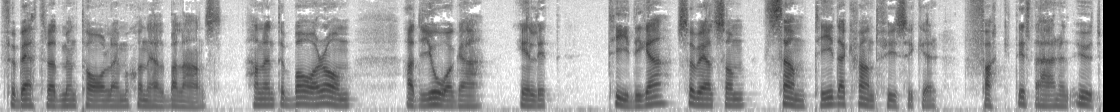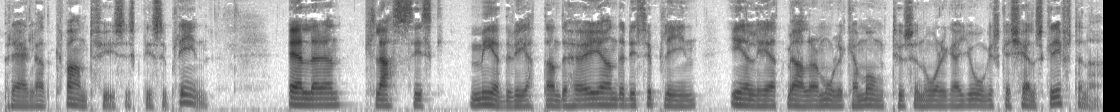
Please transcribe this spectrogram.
förbättrad mental och emotionell balans. handlar inte bara om att yoga enligt tidiga såväl som samtida kvantfysiker faktiskt är en utpräglad kvantfysisk disciplin. Eller en klassisk medvetandehöjande disciplin i enlighet med alla de olika mångtusenåriga yogiska källskrifterna.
